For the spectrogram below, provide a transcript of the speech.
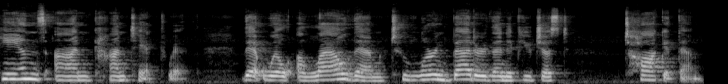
hands on contact with that will allow them to learn better than if you just talk at them.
